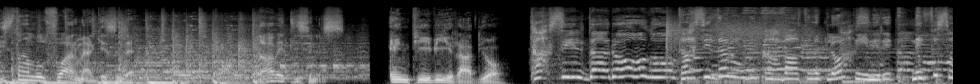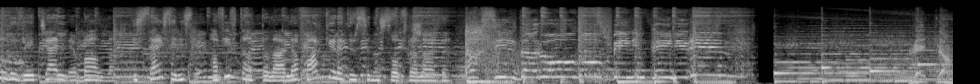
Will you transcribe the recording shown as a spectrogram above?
İstanbul Fuar Merkezi'nde. Davetlisiniz. NTV Radyo Tahsildaroğlu. Tahsildaroğlu kahvaltılık lor peyniri nefis olur reçelle balla. İsterseniz hafif tatlılarla fark yaratırsınız sofralarda. Tahsildaroğlu benim peynirim. Reklam.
